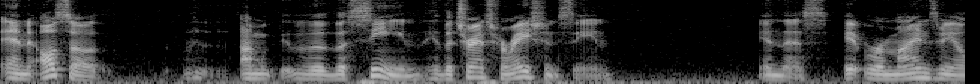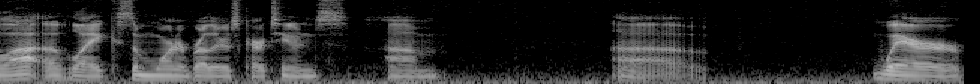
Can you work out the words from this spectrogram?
and also, um, the the scene, the transformation scene in this, it reminds me a lot of like some Warner Brothers cartoons, um, uh, where,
